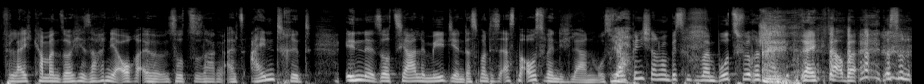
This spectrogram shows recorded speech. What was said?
Vielleicht kann man solche Sachen ja auch äh, sozusagen als Eintritt in äh, soziale Medien, dass man das erstmal auswendig lernen muss. Vielleicht Ja. bin ich da noch ein bisschen von meinem Bootsführerschein geprägt, aber das ist so eine,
